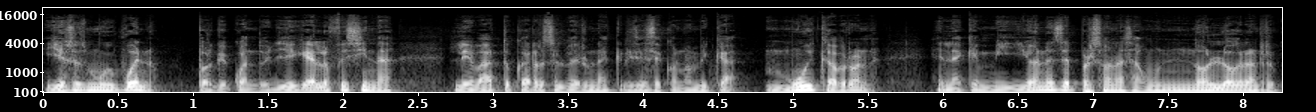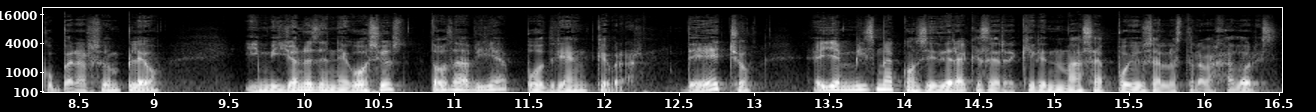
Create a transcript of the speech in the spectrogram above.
Y eso es muy bueno, porque cuando llegue a la oficina le va a tocar resolver una crisis económica muy cabrona, en la que millones de personas aún no logran recuperar su empleo y millones de negocios todavía podrían quebrar. De hecho, ella misma considera que se requieren más apoyos a los trabajadores.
